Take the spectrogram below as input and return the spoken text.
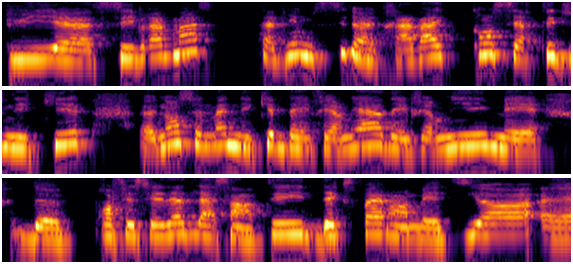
Puis, euh, c'est vraiment, ça vient aussi d'un travail concerté d'une équipe, euh, non seulement d'une équipe d'infirmières, d'infirmiers, mais de professionnels de la santé, d'experts en médias, euh,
